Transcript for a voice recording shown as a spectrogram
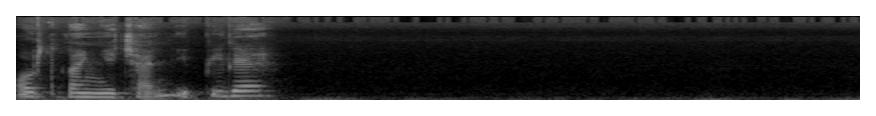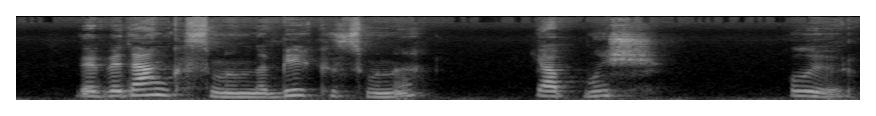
Ortadan geçen ip ile ve beden kısmında bir kısmını yapmış oluyorum.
